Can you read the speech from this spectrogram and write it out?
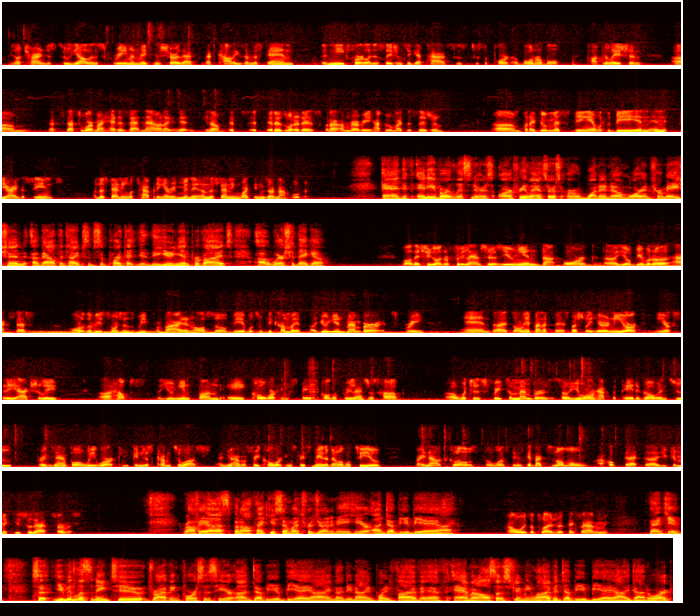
you know, trying just to yell and scream and making sure that, that colleagues understand the need for legislation to get passed to, to support a vulnerable population. Um, that's that's where my head is at now, and I, you know, it's it, it is what it is. But I, am very happy with my decision. Um, but I do miss being able to be in, in behind the scenes, understanding what's happening every minute, understanding why things are not moving. And if any of our listeners are freelancers or want to know more information about the types of support that the union provides, uh, where should they go? Well, they should go to freelancersunion.org. Uh, you'll be able to access all of the resources we provide and also be able to become a, a union member. It's free and uh, it's only a benefit, especially here in New York. New York City actually uh, helps the union fund a co-working space called the Freelancers Hub uh, which is free to members. So you won't have to pay to go into, for example, WeWork. You can just come to us and you have a free co-working space made available to you. Right now it's closed, but once things get back to normal, I hope that uh, you can make use of that service. Rafael Espinal, thank you so much for joining me here on WBAI. Always a pleasure. Thanks for having me. Thank you. So you've been listening to Driving Forces here on WBAI 99.5 FM and also streaming live at WBAI.org.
